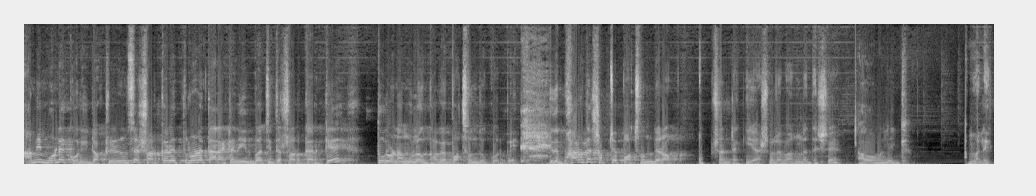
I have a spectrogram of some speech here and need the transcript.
আমি মনে করি ডক্টর ইউনুসের সরকারের তুলনায় তারা একটা নির্বাচিত সরকারকে তুলনামূলকভাবে পছন্দ করবে। কিন্তু ভারতের সবচেয়ে পছন্দের অপশনটা কি আসলে বাংলাদেশে? আওয়ামী লীগ। আওয়ামী লীগ।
